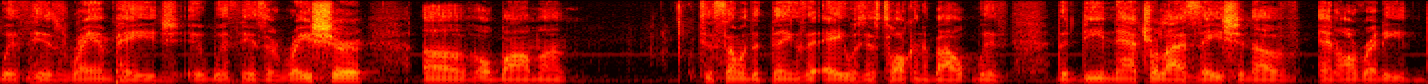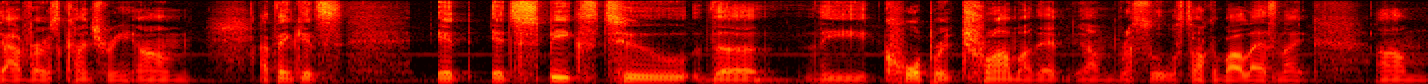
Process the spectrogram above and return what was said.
with his rampage, with his erasure of Obama, to some of the things that A was just talking about with the denaturalization of an already diverse country. Um, I think it's it it speaks to the the corporate trauma that um, Rasul was talking about last night. Um,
